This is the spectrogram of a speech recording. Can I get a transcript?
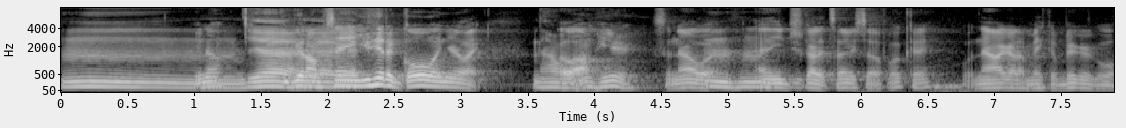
Mm, you know, yeah, you get what yeah, I'm saying? yeah. You hit a goal and you're like. now oh, what? I'm here. So now what? Mhm. And you just got to tell yourself, okay, well, now I got to make a bigger goal.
